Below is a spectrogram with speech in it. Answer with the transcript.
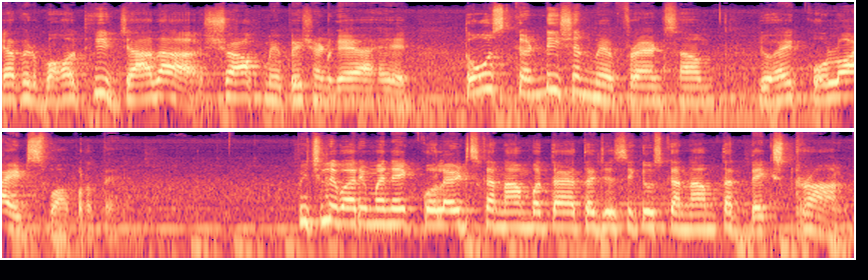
या फिर बहुत ही ज़्यादा शॉक में पेशेंट गया है। तो उस कंडीशन में फ्रेंड्स हम जो है कोलोइड्स वापरते हैं। पिछली बारी मैंने एक कोलाइड्स का नाम बताया था, जैसे कि उसका नाम था डेक्स्ट्रान।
